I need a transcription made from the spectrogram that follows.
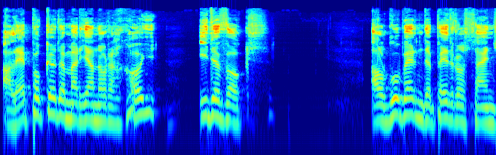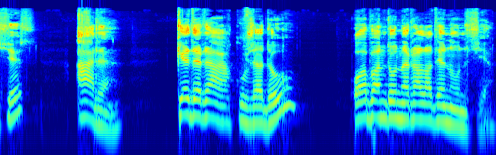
a l'època de Mariano Rajoy i de Vox. El govern de Pedro Sánchez ara quedarà acusador o abandonarà la denúncia.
